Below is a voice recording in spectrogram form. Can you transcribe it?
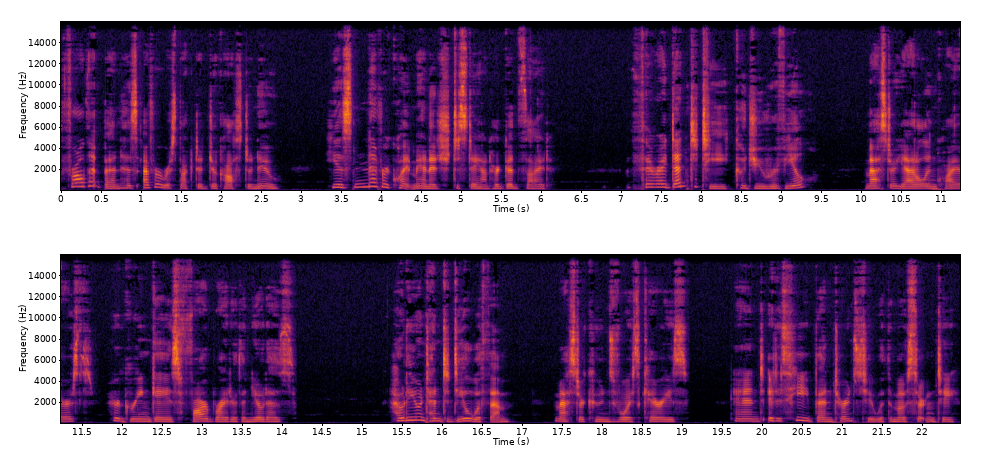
For all that Ben has ever respected Jocasta Nu, he has never quite managed to stay on her good side. Their identity, could you reveal? Master Yaddle inquires, her green gaze far brighter than Yoda's. How do you intend to deal with them? Master Koon's voice carries, and it is he Ben turns to with the most certainty.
